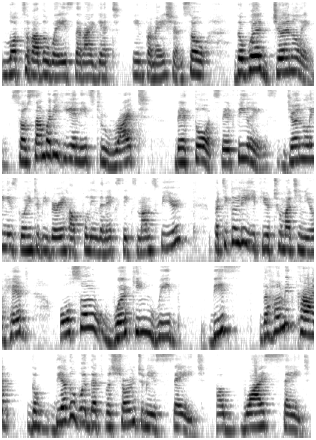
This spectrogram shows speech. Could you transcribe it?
lots of other ways that I get information. So the word journaling. So somebody here needs to write their thoughts, their feelings. Journaling is going to be very helpful in the next six months for you, particularly if you're too much in your head. Also working with this, the Hermit card the, the other word that was shown to me is sage, a wise sage.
